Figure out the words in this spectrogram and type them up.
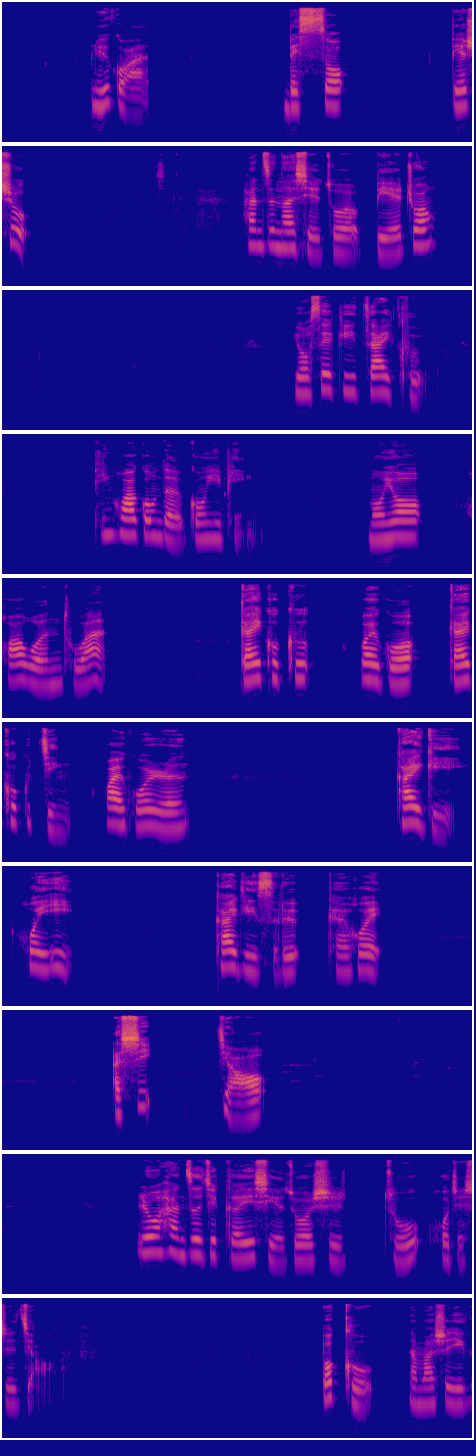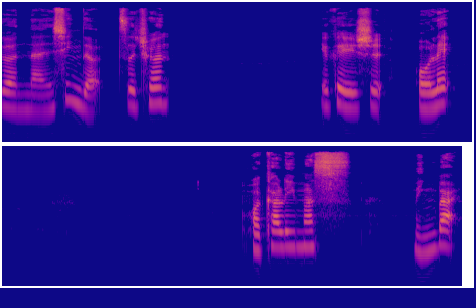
旅馆、別所。别墅。汉字呢写作别庄。요세기자이拼花工的工艺品。모 요， 花纹图案。外国客，外国，外国景，外国人。会议，会议，开会。阿西，脚。日文汉字既可以写作是足，或者是脚。ぼく，那么是一个男性的自称，也可以是オレ。わかります，明白。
